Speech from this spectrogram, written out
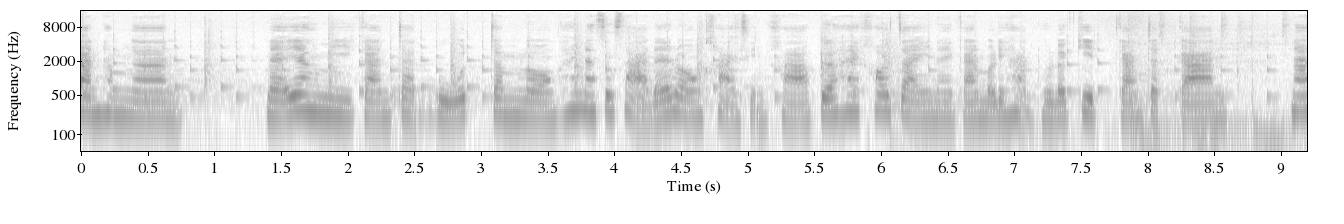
การทำงาน และยังมีการจัดบูธจำลองให้นักศึกษาได้ลองขายสินค้า เพื่อให้เข้าใจในการบริหารธุรกิจ การจัดการหน้า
